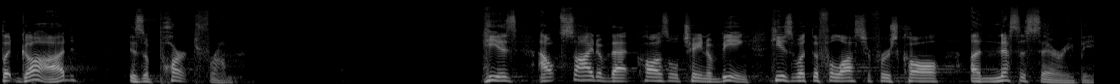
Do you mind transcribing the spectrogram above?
But God is apart from. He is outside of that causal chain of being. He is what the philosophers call a necessary being.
